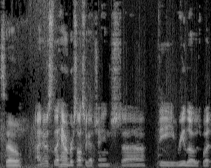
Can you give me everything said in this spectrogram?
So I noticed the hammer burst also got changed. Uh, the reload is what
